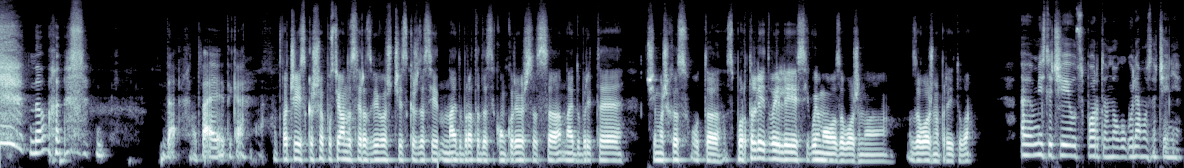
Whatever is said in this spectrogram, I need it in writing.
но да, това е така. Това, че искаш постоянно да се развиваш, че искаш да си най-добрата, да се конкурираш с най-добрите, че имаш хъс от спорта ли идва или си го имала заложено, заложено преди това? А, мисля, че е от спорта много голямо значение.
